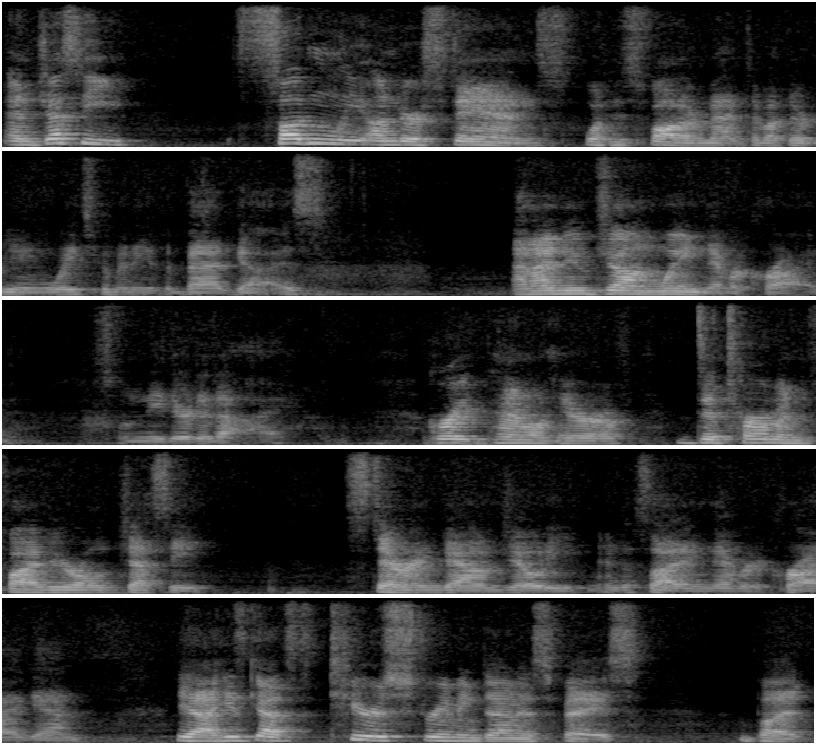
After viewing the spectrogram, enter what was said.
And Jesse suddenly understands what his father meant about there being way too many of the bad guys. And I knew John Wayne never cried, so neither did I. Great panel here of determined five year old Jesse staring down Jody and deciding never to cry again. Yeah, he's got tears streaming down his face, but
